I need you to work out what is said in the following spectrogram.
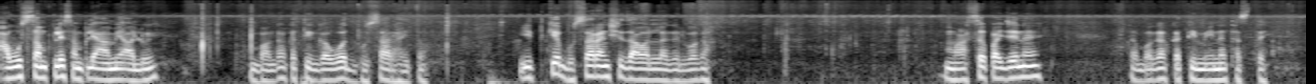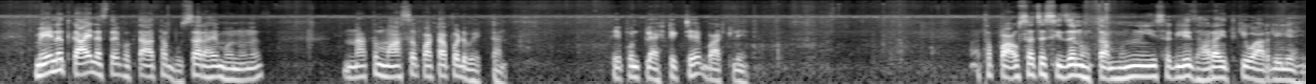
पाऊस संपले संपले आम्ही आलो आहे बघा कधी गवत भुसार आहे तो. इतके भुसारांशी जावं लागेल बघा. मासं पाहिजे नाही. तर बघा कधी मेहनत असते. मेहनत काय नसते फक्त आता भुसार आहे म्हणूनच. ना तर मासं पटापट भेटतात. ते पण प्लॅस्टिकचे बाटले. आता पावसाचा सीझन होता म्हणून ही सगळी झाडं इतकी वारलेली आहेत.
